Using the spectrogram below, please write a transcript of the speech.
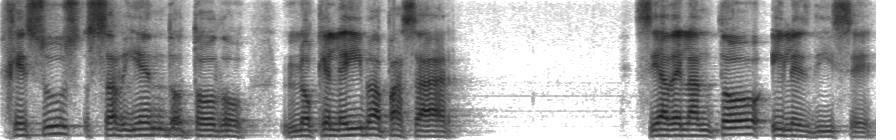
Jesús, sabiendo todo lo que le iba a pasar, se adelantó y les dice,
